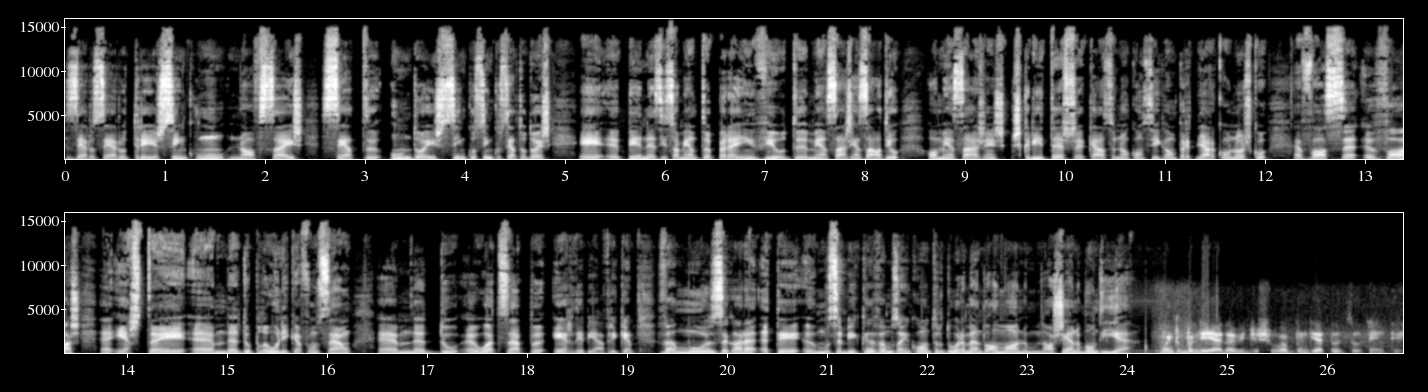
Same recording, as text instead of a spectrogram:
00351 967125572 é apenas e somente para envio de mensagens áudio ou mensagens escritas. Caso não consigam partilhar connosco a vossa voz, eh, esta é a dupla única função do WhatsApp RDP África. Vamos agora até Moçambique, vamos ao encontro do Armando Almono. Oceano, bom dia. Muito bom dia, David Joshua, bom dia a todos os ouvintes.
